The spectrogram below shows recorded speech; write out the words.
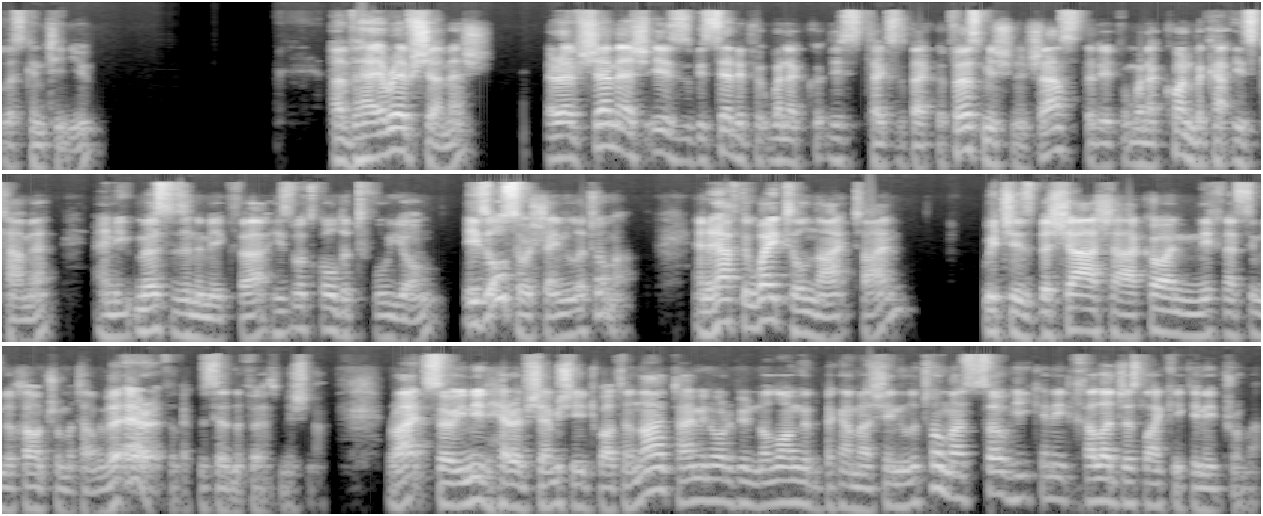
Let's continue. Of Erev Shemesh, Erev Shemesh is, as we said, if it, when a, this takes us back the first mission in Shas, that if when a Kohen is Tameh and he immerses in a mikveh, he's what's called a Tvul Yom. He's also a Shein Latuma. And he'd have to wait till night time, which is Bashar Shah Kohen Nichnasim Lechal Trumatam Ve'erev, like we said in the first Mishnah. Right? So you need Erev Shemesh, you need to wait till night time in order for him to no longer become a Shein Latuma, so he can eat challah just like he can eat Truma.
